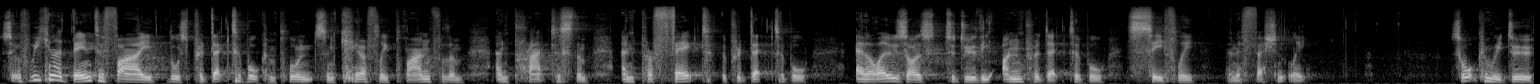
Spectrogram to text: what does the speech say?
So, if we can identify those predictable components and carefully plan for them and practice them and perfect the predictable, it allows us to do the unpredictable safely and efficiently. So, what can we do?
